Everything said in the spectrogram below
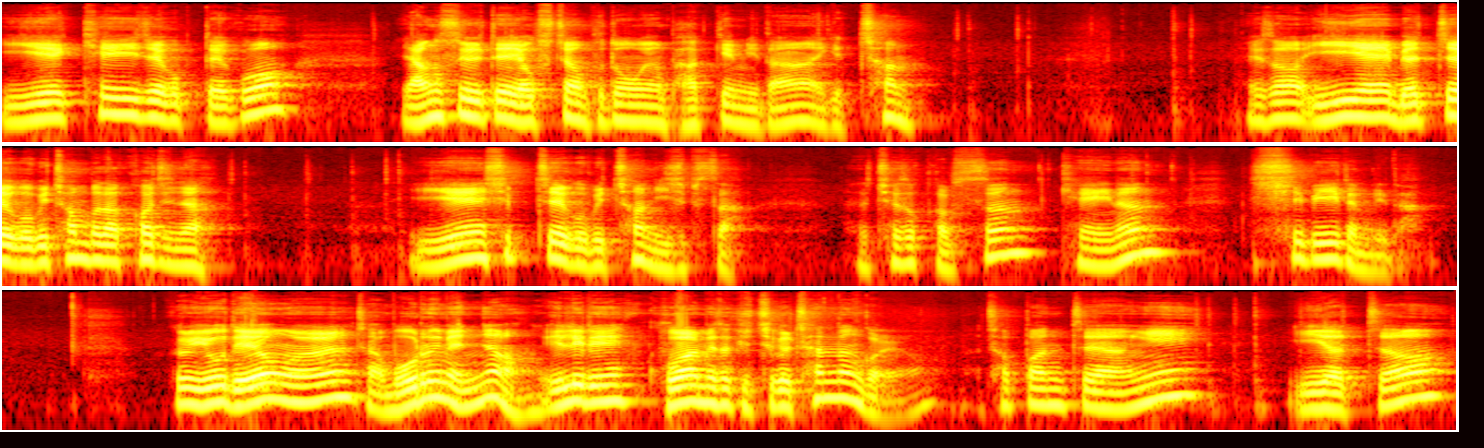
2의 k제곱 되고 양수일 때 역수점 부동호형 바뀝니다. 이게 1000. 그래서 2의 몇 제곱이 1000보다 커지냐? 2의 10제곱이 1024. 최소값은 k는 10이 됩니다. 그리고 이 내용을 자 모르면요. 일일이 구하면서 규칙을 찾는 거예요. 첫 번째 항이 2였죠.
